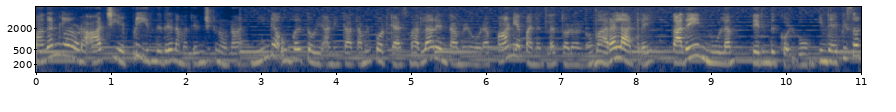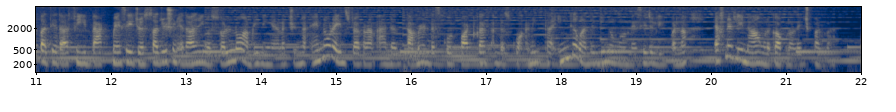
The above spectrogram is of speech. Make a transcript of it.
மகன்களோட ஆட்சி எப்படி இருந்தது நம்ம தெரிஞ்சுக்கணும்னா நீங்க உங்கள் தோழி அனிதா தமிழ் பாட்காஸ்ட் வரலாறு என் தமிழோட பாண்டிய பயணத்துல தொடரணும். வரலாற்றை கதையின் மூலம் தெரிந்து கொள்வோம். இந்த எபிசோட் பத்தி ஏதாவது ஃபீட்பேக் மெசேஜஸ் சஜஷன் ஏதாவது நீங்க சொல்லணும் அப்படின்னு நீங்க நினைச்சீங்கன்னா என்னோட Instagram and Tamil underscore podcast underscore Anita. இங்க வந்து நீங்க உங்களோட மெசேஜை லீட் பண்ணலாம். டெஃபினெட்லி நான் உங்களுக்கு அக்னாலேஜ் பண்ணுவேன்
